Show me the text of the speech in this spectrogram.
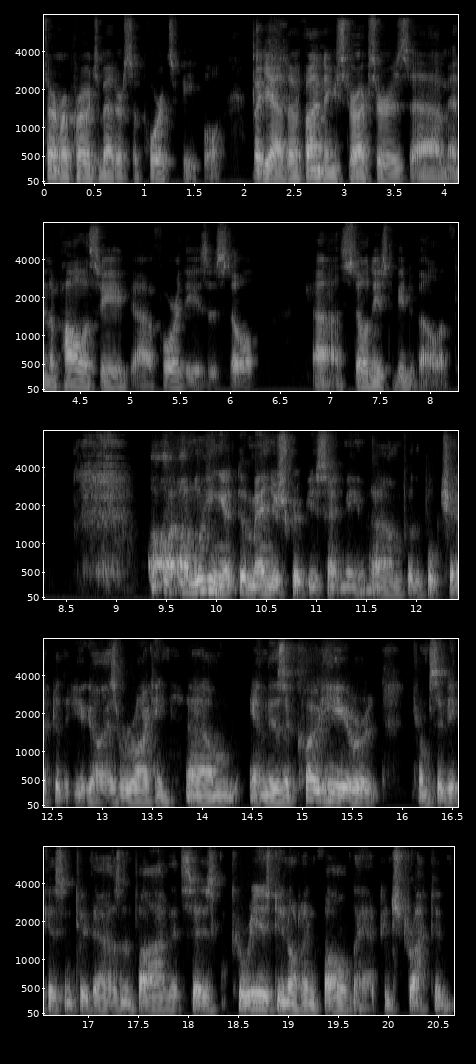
term approach better supports people. But yeah, the funding structures um, and the policy uh, for these is still uh, still needs to be developed. I'm looking at the manuscript you sent me um, for the book chapter that you guys were writing, um, and there's a quote here from Savickas in 2005 that says, "Careers do not unfold; they are constructed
